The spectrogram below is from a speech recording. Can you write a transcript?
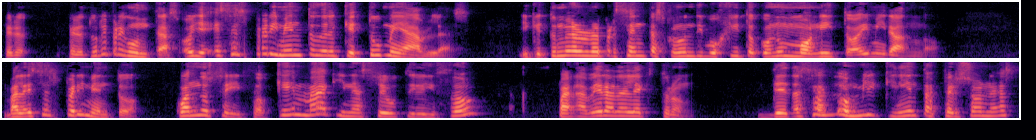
Pero, pero tú le preguntas, oye, ese experimento del que tú me hablas y que tú me lo representas con un dibujito, con un monito ahí mirando. Vale, ese experimento, ¿Cuándo se hizo? ¿Qué máquina se utilizó para ver al electrón? De esas 2.500 personas,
